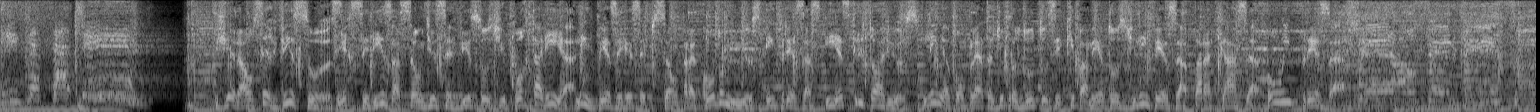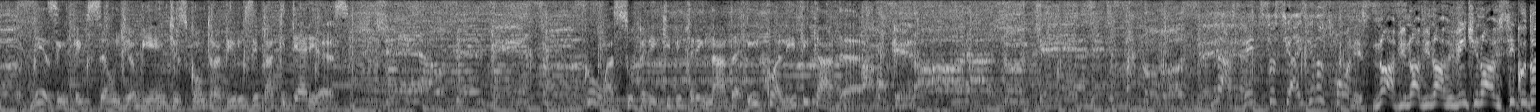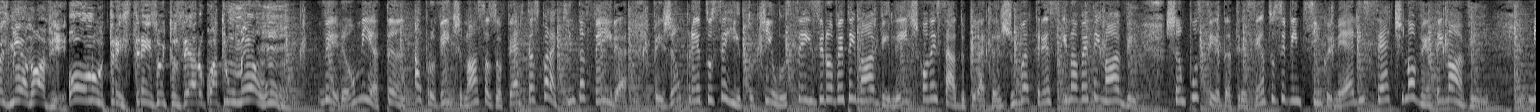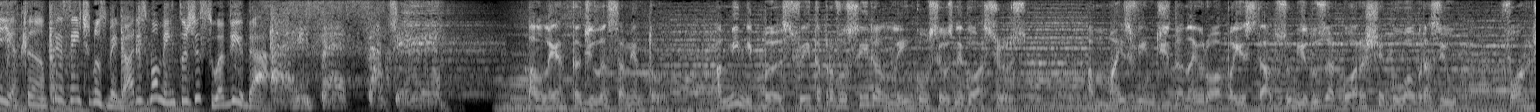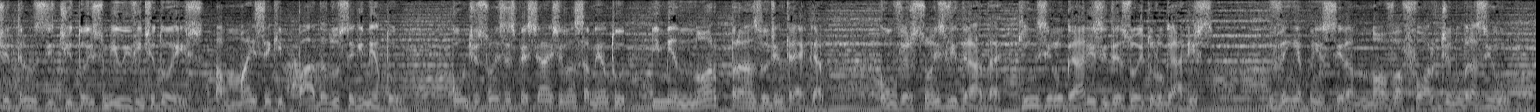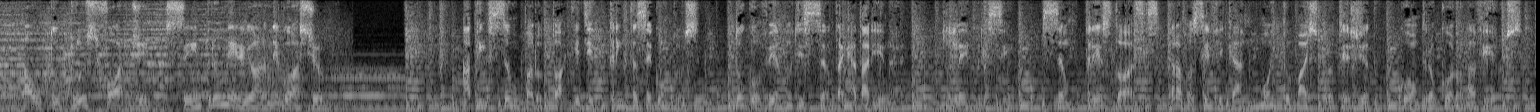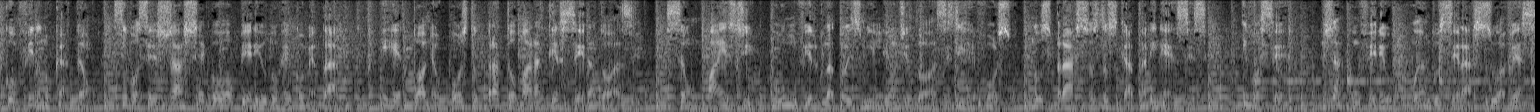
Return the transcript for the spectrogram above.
RC7 Geral Serviços, terceirização de serviços de portaria, limpeza e recepção para condomínios, empresas e escritórios. Linha completa de produtos e equipamentos de limpeza para casa ou empresa. Geral Serviços. Desinfecção de ambientes contra vírus e bactérias. Com a super equipe treinada e qualificada. A qualquer hora do dia Nas redes sociais e nos fones 999-295269 ou no 33804161. Verão Miatan, aproveite nossas ofertas para quinta-feira. Feijão preto Cerrito, quilo seis e noventa e nove. Leite condensado Piracanjuba, três e noventa e nove. Shampoo Seda 325 ml, sete e noventa e nove. Miatan, presente nos melhores momentos de sua vida. RC7 Alerta de lançamento. A minibus feita para você ir além com seus negócios. A mais vendida na Europa e Estados Unidos agora chegou ao Brasil. Ford Transit 2022, a mais equipada do segmento. Condições especiais de lançamento e menor prazo de entrega. Com versões vidrada, 15 lugares e 18 lugares. Venha conhecer a nova Ford no Brasil. Auto Plus Ford, sempre o melhor negócio. Atenção para o toque de 30 segundos do governo de Santa Catarina. Lembre-se, são três doses para você ficar muito mais protegido contra o coronavírus. Confira no cartão se você já chegou ao período recomendado e retorne ao posto para tomar a terceira dose. São mais de 1,2 milhão de doses de reforço nos braços dos catarinenses. E você, já conferiu quando será a sua vez?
